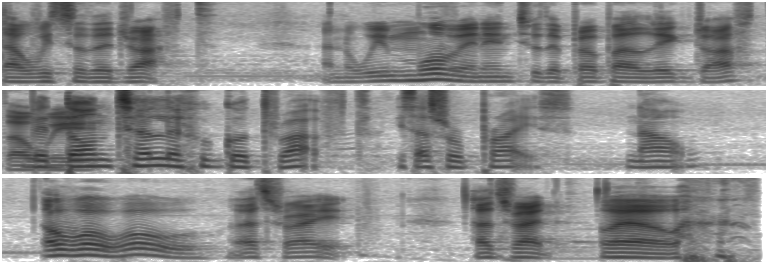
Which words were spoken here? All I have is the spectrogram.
that we saw the draft. And we're moving into the Pro Paddle League draft that but we don't tell her who got draft. It's a surprise. Now. Oh whoa whoa. That's right. That's right. Well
